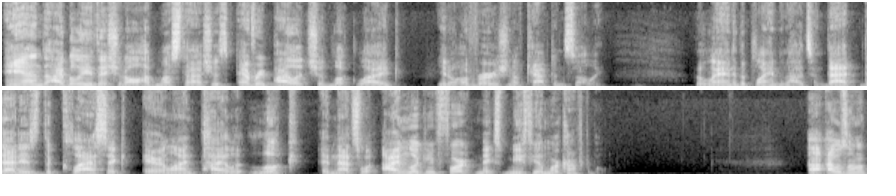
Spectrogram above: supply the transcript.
And I believe they should all have mustaches. Every pilot should look like, you know, a version of Captain Sully who landed the plane in the Hudson. That that is the classic airline pilot look, and that's what I'm looking for. It makes me feel more comfortable. Uh, I was on a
